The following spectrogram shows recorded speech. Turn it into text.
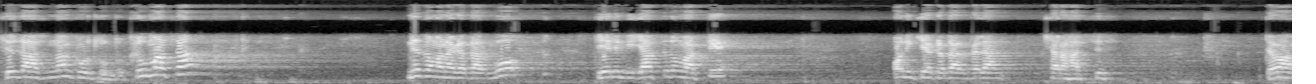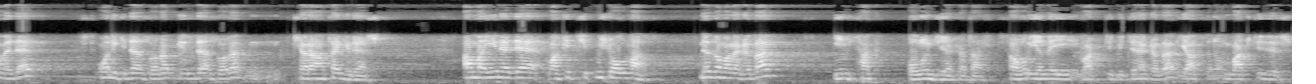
cezasından kurtuldu. Kılmazsa ne zamana kadar bu? Diyelim ki yatsının vakti 12'ye kadar falan kerahatsiz devam eder. İşte 12'den sonra 1'den sonra kerahata girer. Ama yine de vakit çıkmış olmaz. Ne zamana kadar? İmsak oluncaya kadar. Sahur yemeği vakti bitene kadar yatsının vaktidir.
